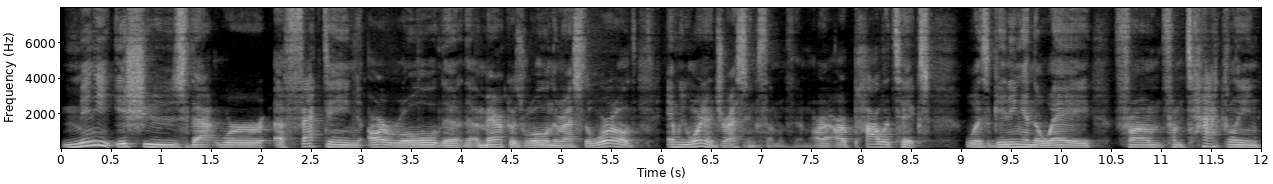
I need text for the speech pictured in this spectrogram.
many issues that were affecting our role, the, the, America's role in the rest of the world, and we weren't addressing some of them. Our, our politics was getting in the way from from tackling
